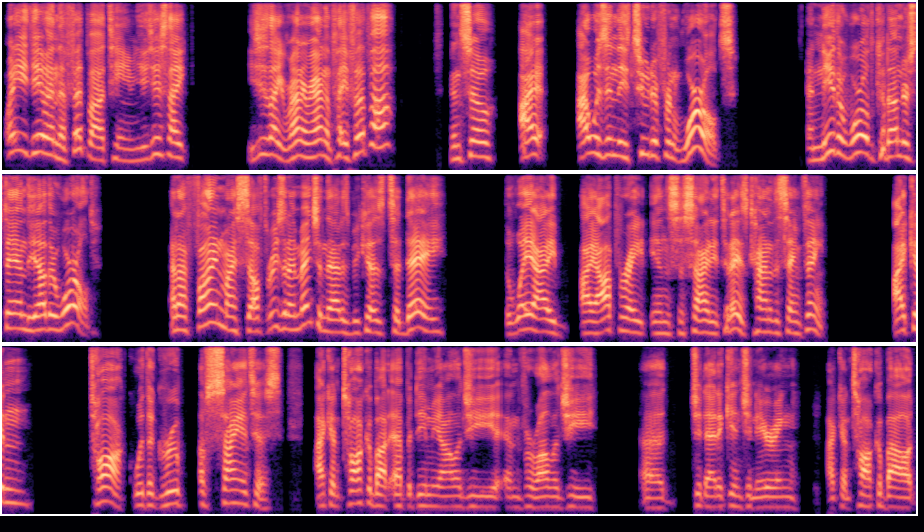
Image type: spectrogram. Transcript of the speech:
What do you do in the football team? You just like you just like run around and play football. And so I I was in these two different worlds, and neither world could understand the other world. And I find myself the reason I mention that is because today, the way I I operate in society today is kind of the same thing. I can talk with a group of scientists. I can talk about epidemiology and virology, uh, genetic engineering. I can talk about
